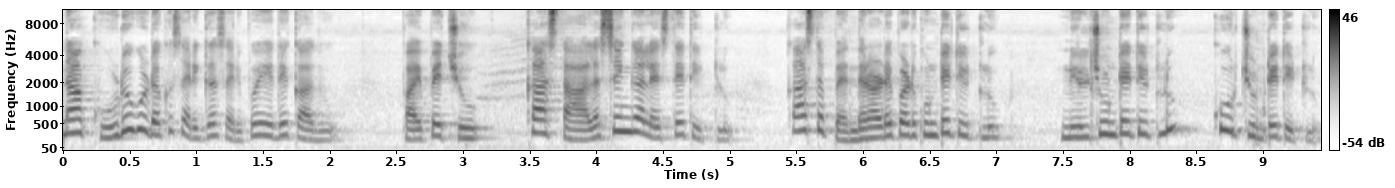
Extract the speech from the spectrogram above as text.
నా కూడుగుడకు సరిగ్గా సరిపోయేదే కాదు. పైపెచ్చు. కాస్త ఆలస్యంగా లేస్తే తిట్లు. కాస్త పెందరాడే పడుకుంటే తిట్లు. నిల్చుంటే తిట్లు కూర్చుంటే తిట్లు.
